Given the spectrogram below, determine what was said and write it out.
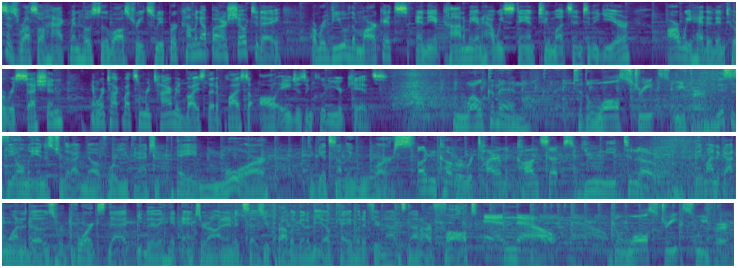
This is Russell Hackmann, host of the Wall Street Sweeper. Coming up on our show today, a review of the markets and the economy and how we stand two months into the year. Are we headed into a recession? And we're to talk about some retirement advice that applies to all ages, including your kids. Welcome in. Welcome in to the Wall Street Sweeper. This is the only industry that I know of where you can actually pay more to get something worse. Uncover retirement concepts you need to know. They might have gotten one of those reports that you know they hit enter on and it says you're probably going to be okay, but if you're not, it's not our fault. And now, the Wall Street Sweeper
